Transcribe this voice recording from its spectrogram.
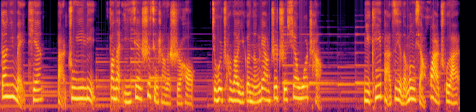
当你每天把注意力放在一件事情上的时候，就会创造一个能量支持漩涡场。你可以把自己的梦想画出来，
